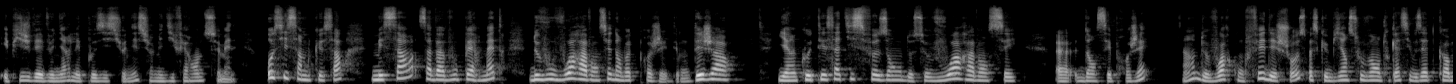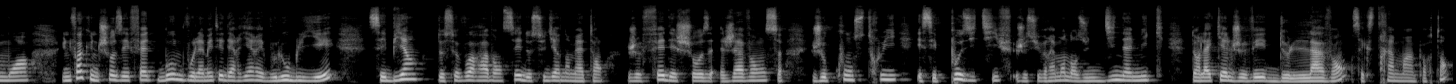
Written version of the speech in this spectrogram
Et puis, je vais venir les positionner sur mes différentes semaines. Aussi simple que ça, mais ça, ça va vous permettre de vous voir avancer dans votre projet. Donc déjà, il y a un côté satisfaisant de se voir avancer euh, dans ces projets. Hein, de voir qu'on fait des choses, parce que bien souvent, en tout cas si vous êtes comme moi, une fois qu'une chose est faite, boum, vous la mettez derrière et vous l'oubliez. C'est bien de se voir avancer, de se dire non mais attends, je fais des choses, j'avance, je construis et c'est positif. Je suis vraiment dans une dynamique dans laquelle je vais de l'avant, c'est extrêmement important.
